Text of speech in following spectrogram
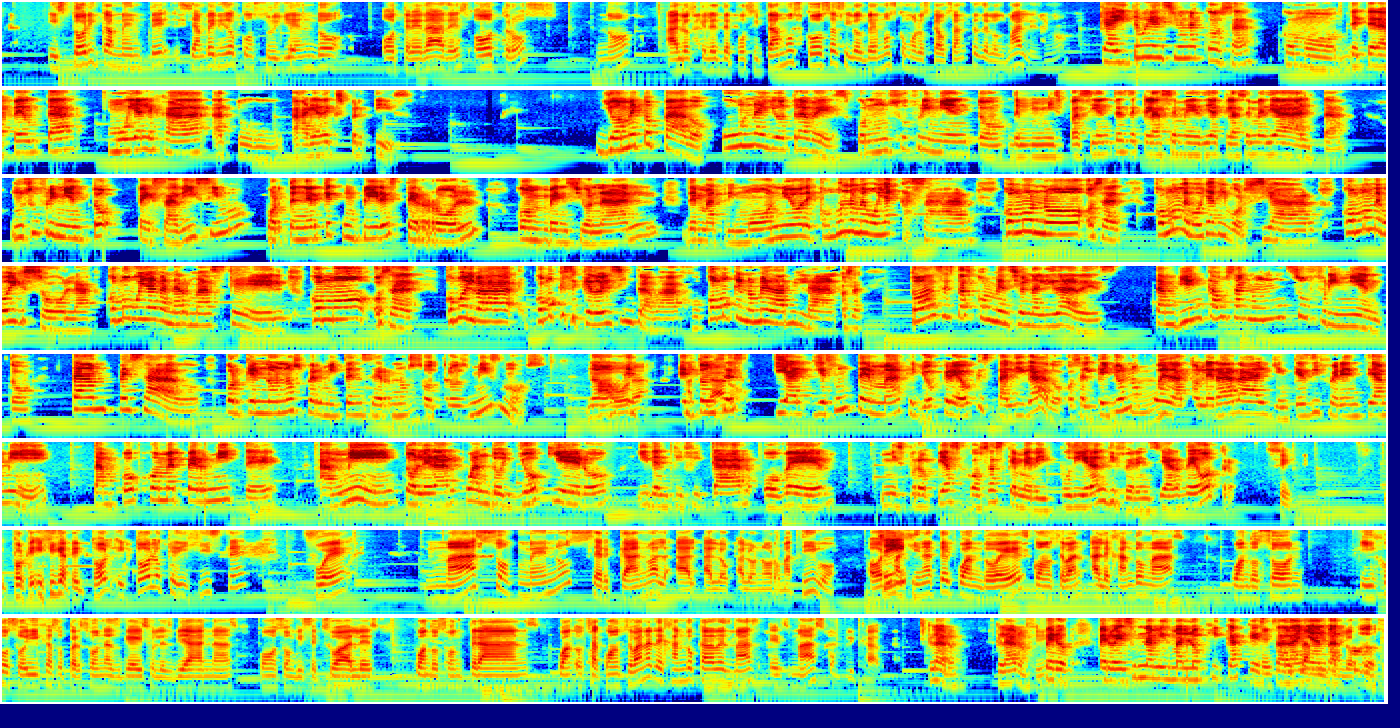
históricamente se han venido construyendo otredades, otros, ¿no? A los que les depositamos cosas y los vemos como los causantes de los males, ¿no? Que ahí te voy a decir una cosa como de terapeuta muy alejada a tu área de expertise. Yo me he topado una y otra vez con un sufrimiento de mis pacientes de clase media, clase media alta, un sufrimiento pesadísimo por tener que cumplir este rol convencional de matrimonio, de cómo no me voy a casar, cómo no, o sea, cómo me voy a divorciar, cómo me voy a ir sola, cómo voy a ganar más que él, cómo, o sea, cómo él va, cómo que se quedó él sin trabajo, cómo que no me da Milán, o sea, todas estas convencionalidades también causan un sufrimiento tan pesado porque no nos permiten ser nosotros mismos, ¿no? Ahora, ah, entonces, y, y, es un tema que yo creo que está ligado, o sea, el que yo no pueda tolerar a alguien que es diferente a mí, tampoco me permite a mí tolerar cuando yo quiero identificar o ver mis propias cosas que me pudieran diferenciar de otro. Sí. Porque, y fíjate, todo, y todo lo que dijiste fue más o menos cercano a, lo, normativo. Ahora imagínate cuando es, cuando se van alejando más, cuando son hijos o hijas o personas gays o lesbianas, cuando son bisexuales, cuando son trans, cuando, o sea, cuando se van alejando cada vez más es más complicado. Claro, claro, pero, pero es una misma lógica que está dañando a todos.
